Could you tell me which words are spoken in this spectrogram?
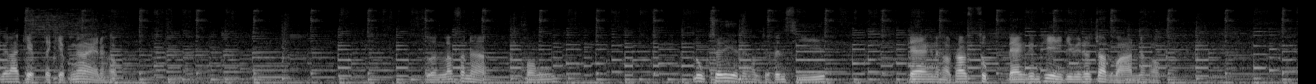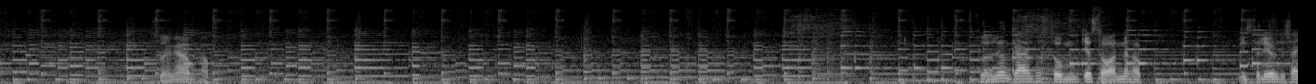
เวลาเก็บจะเก็บง่ายนะครับ ส่วนลักษณะของลูกเชอรี่นะครับ จะเป็นสีแดงนะครับ ถ้าสุกแดงเต็มที่จะมีรสชาติหวานนะครับ สวยงามครับส่วนเรื่องการผสมเกสรนะครับ อิสราเอลจะใช้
